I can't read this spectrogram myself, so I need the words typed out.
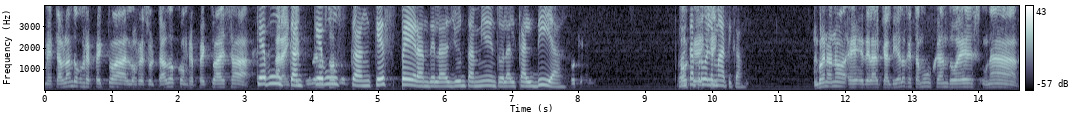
me, está hablando con respecto a los resultados, con respecto a esa... ¿Qué buscan, qué buscan, qué esperan del ayuntamiento, de la alcaldía con esta problemática? Bueno, no, eh, de la alcaldía lo que estamos buscando es una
